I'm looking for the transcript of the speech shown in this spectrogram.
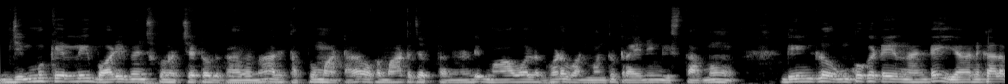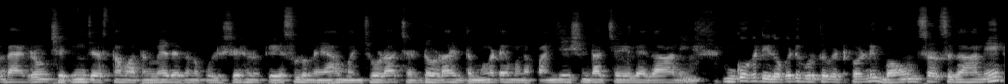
జిమ్కి వెళ్ళి బాడీ పెంచుకొని వచ్చేటోళ్ళు కాదన్నా అది తప్పు మాట. ఒక మాట చెప్తానండి మా వాళ్ళకి కూడా వన్ మంత్ ట్రైనింగ్ ఇస్తాము. దీంట్లో ఇంకొకటి ఏంటంటే వెనకాల బ్యాక్గ్రౌండ్ చెకింగ్ చేస్తాం. అతని మీద ఏదైనా పోలీస్ స్టేషన్లో కేసులు ఉన్నాయా? మంచోడా? చెడ్డోడా? ఇంత ముంగట ఏమైనా పని చేసిండా? చేయలేదా? అని. ఇంకొకటి ఇది ఒకటి గుర్తుపెట్టుకోండి. బౌన్సర్స్ కానీ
